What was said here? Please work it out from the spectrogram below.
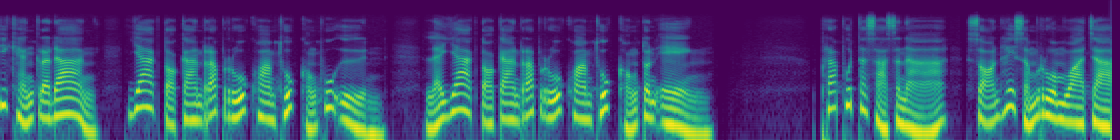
ที่แข็งกระด้าง ยากต่อการรับรู้ความทุกข์ของผู้อื่น และยากต่อการรับรู้ความทุกข์ของตนเอง พระพุทธศาสนาสอนให้สำรวมวาจา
